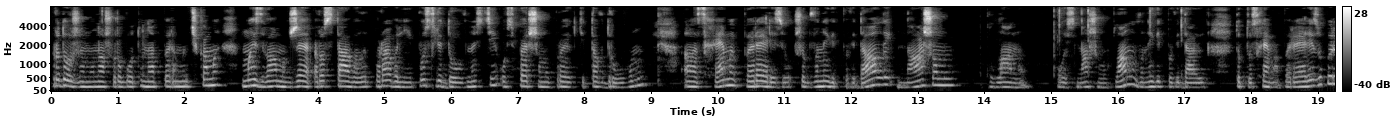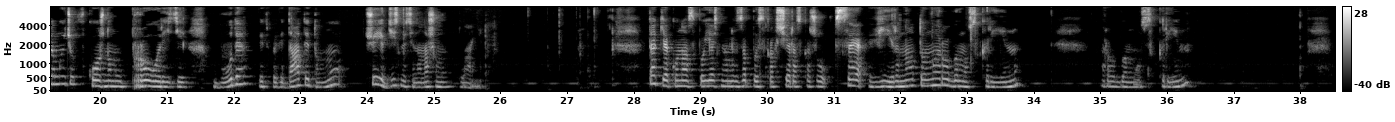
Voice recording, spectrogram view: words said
Продовжуємо нашу роботу над перемичками. Ми з вами вже розставили правильні послідовності, ось в першому проєкті та в другому, схеми перерізу, щоб вони відповідали нашому плану. Ось нашому плану вони відповідають. Тобто схема перерізу перемичок в кожному прорізі буде відповідати тому, що є в дійсності на нашому плані. Так як у нас в пояснювальних записках, ще раз кажу, все вірно, то ми робимо скрін. Робимо скрін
